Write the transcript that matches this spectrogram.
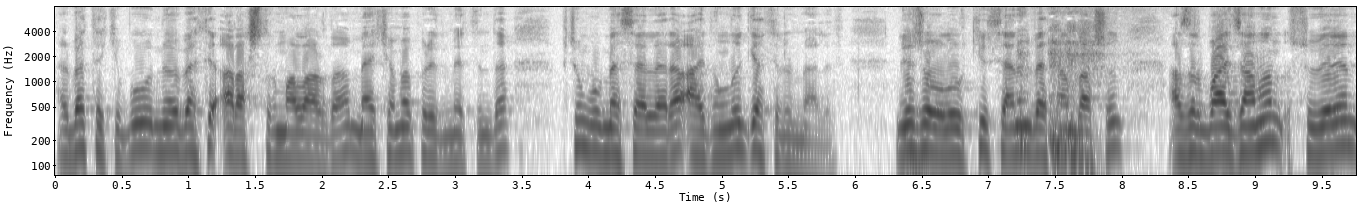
Əlbəttə ki, bu növbəti araşdırmalarda, məhkəmə predmetində bütün bu məsələlərə aydınlıq gətirilməlidir. Necə olur ki, sənin vətəndaşın Azərbaycanın suveren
